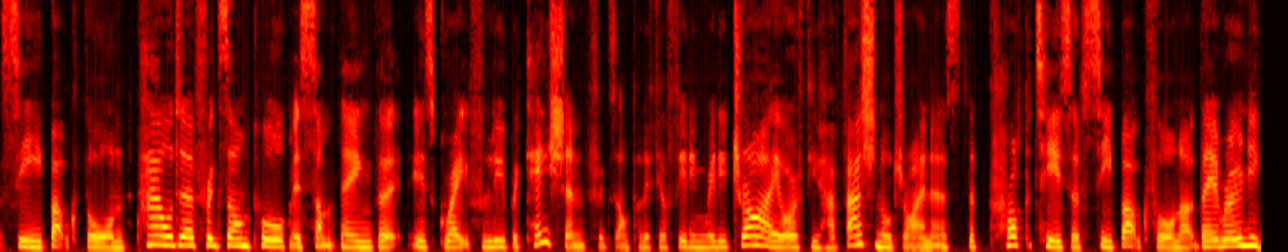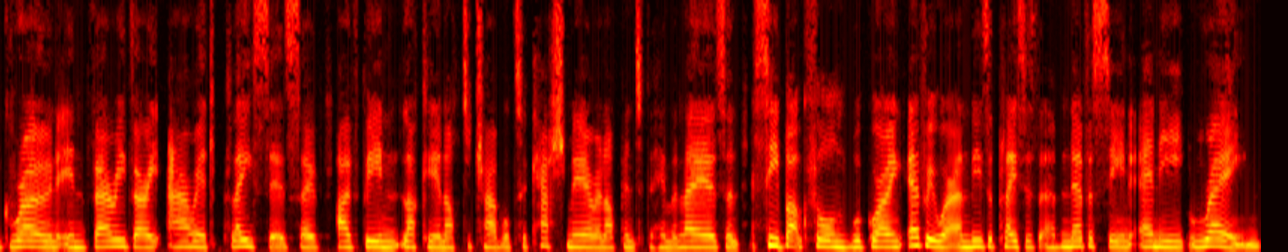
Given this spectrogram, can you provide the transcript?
sea buckthorn powder, for example, is something that is great for lubrication. For example, if you're feeling really dry or if you have vaginal dryness, the properties of sea buckthorn are they're only grown in very, very arid places. So I've been lucky enough to travel to Kashmir and up into the Himalayas and sea buckthorn were growing everywhere. And these are places that have never seen any rain.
